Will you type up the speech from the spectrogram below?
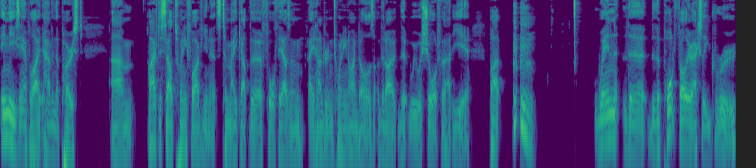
in the example I have in the post, um, I have to sell 25 units to make up the $4,829 that I, that we were short for that year. But when the, the portfolio actually grew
